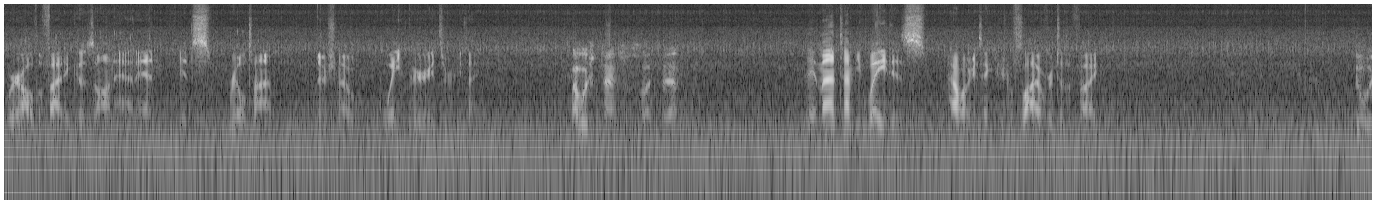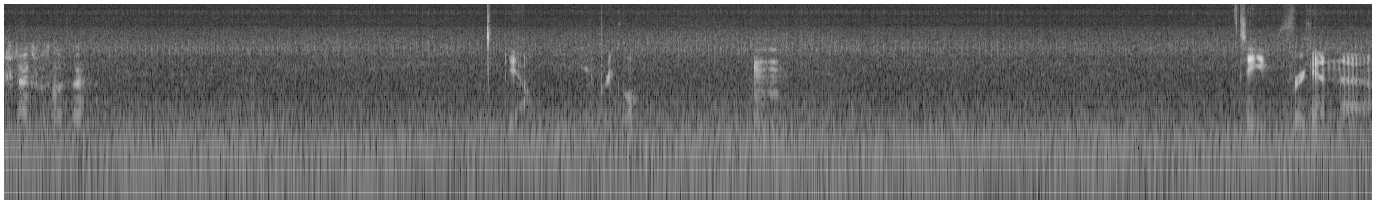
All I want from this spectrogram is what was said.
where all the fighting goes on at, and it's real time. There's no wait periods or anything. I wish tanks was like that. The amount of time you wait is how long it takes you to fly over to the fight. I wish tanks was like that. Yeah, it'd be pretty cool. Mm-hmm. See, freaking. Uh,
